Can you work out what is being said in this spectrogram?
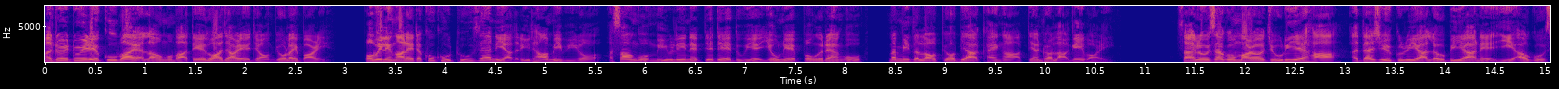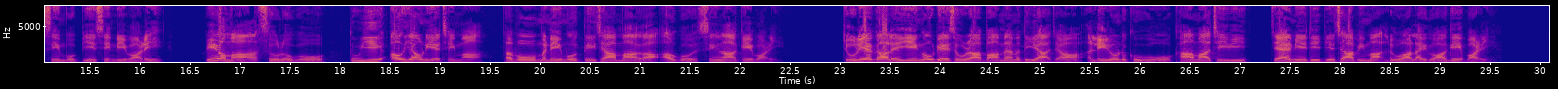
မတွေ့တွေ့တဲ့ကူပါရဲ့အလောင်းကိုပါတည်သွားကြတဲ့အကြောင်းပြောလိုက်ပါတယ်ဘော်ဘီလင်ကလည်းတခုခုထူးဆန်းနေရသတိထားမိပြီးတော့အဆောင်ကိုမီးပလင်းနဲ့ပြစ်တဲ့သူရဲ့ရုံနဲ့ပုံကံကိုမှတ်မိသလောက်ပြောပြခိုင်းကပြန်ထွက်လာခဲ့ပါတယ်။ဆိုင်လိုဆက်ကိုမှာတော့ဂျူလီယက်ဟာအသက်ရှူကရိယာလှုပ်ပြီးရနဲ့ရေအောက်ကိုဆင်းဖို့ပြင်ဆင်နေပါတယ်။ပြီးတော့မှဆိုလိုကိုသူရေအောက်ရောက်နေတဲ့အချိန်မှာဖဖိုးမနှင်းမို့သေးချာမကအောက်ကိုဆင်းလာခဲ့ပါတယ်။ ဂျူလီယက် ကလည်းရေငုပ်တယ်ဆိုတာဘာမှမသိရကြောင်းအလေးတုံးတစ်ခုကိုခါမှချီပြီးကျမ်းမြေတီပြစ်ချပြီးမှလူဝလိုက်သွားခဲ့ပါတယ်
